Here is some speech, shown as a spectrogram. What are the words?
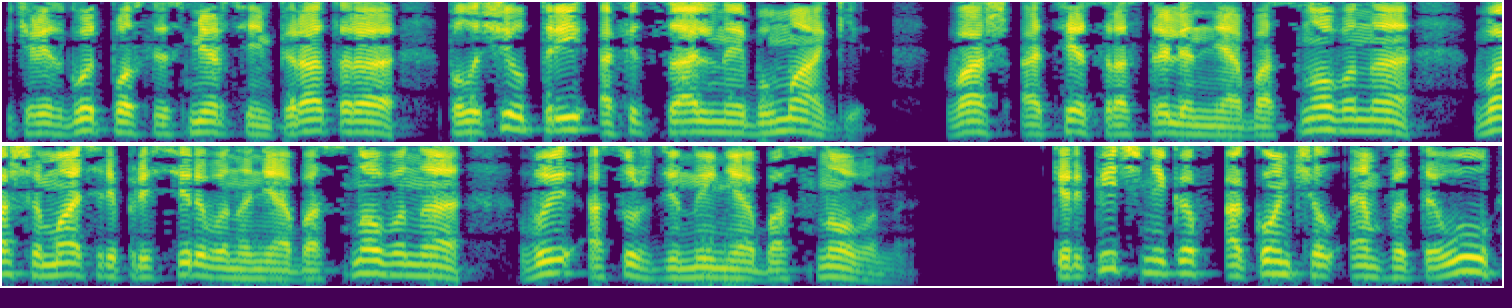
и через год после смерти императора получил три официальные бумаги Ваш отец расстрелян необоснованно, ваша мать репрессирована необоснованно, вы осуждены необоснованно. Кирпичников окончил МВТУ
